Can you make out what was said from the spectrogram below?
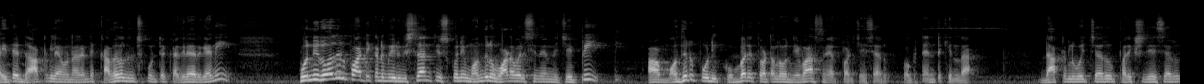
అయితే డాక్టర్లు ఏమన్నారంటే కదలదలుచుకుంటే కదిలారు కానీ కొన్ని రోజుల పాటు ఇక్కడ మీరు విశ్రాంతి తీసుకొని మందులు వాడవలసిందే అని చెప్పి ఆ మధురపూడి కొబ్బరి తోటలో నివాసం ఏర్పాటు చేశారు ఒక టెంట్ కింద. డాక్టర్లు వచ్చారు పరీక్ష చేశారు.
